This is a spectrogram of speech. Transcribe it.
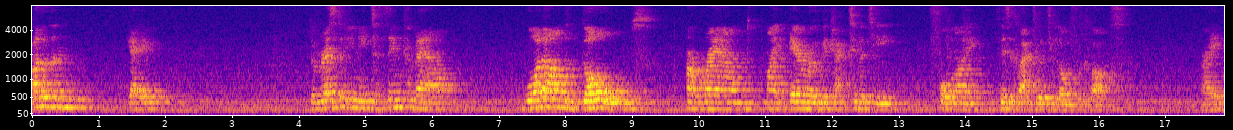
other than Gabe, the rest of you need to think about what are the goals around my aerobic activity for my physical activity log for class, right?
